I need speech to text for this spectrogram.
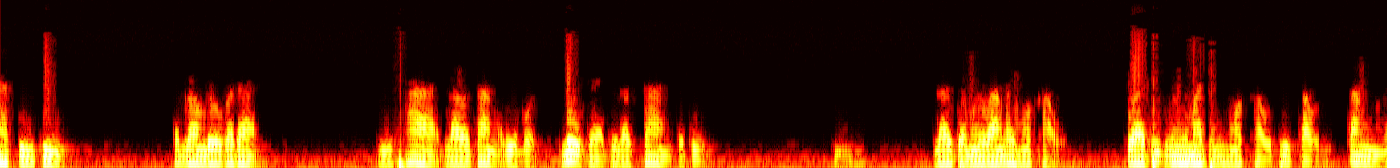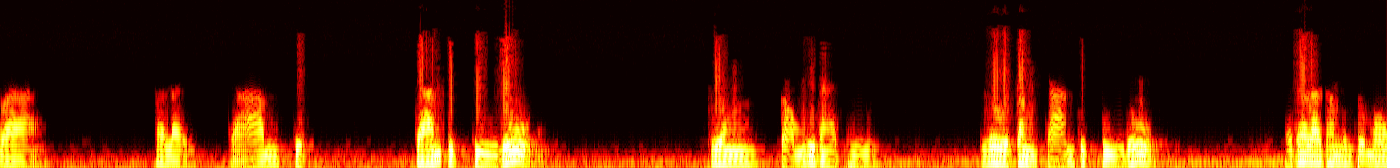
ากจริงๆ ทดลองดูก็ได้หรือถ้าเราสร้างอริบทรูปแบบที่เราสร้างสติเราจะมือวางไว้หัวเขา่ากว่าที่มือมาถึงหัวเข่าที่เก่าตั้งว่า เท่าไหร่สามสิบสามสิบสี่ลูกเพียงสองวินาที ลูกตั้งสามสิบสี่ลูกแต่ถ้าเราทำเป็นชั่วโมง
